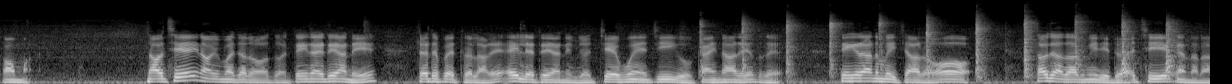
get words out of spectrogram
ကောင်းပါတယ်။နောက်ခြေအိမ်နောက်ပြီးမှကျတော့သူတိမ်တိုင်တဲ့ကနေလက်တစ်ဖက်ထွက်လာတယ်။အဲ့လက်တဲ့ကနေပြီးတော့ကျဲပွင့်အကြီးကိုကင်ထားတယ်ဆိုတော့သင်္ကရာနမိတ်ကြတော့တောက်ကြသားသမီးတွေအတွက်အခြေရေးကဏ္ဍတာ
